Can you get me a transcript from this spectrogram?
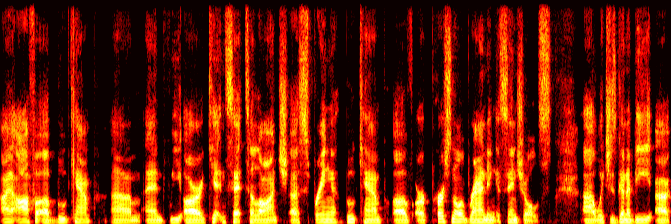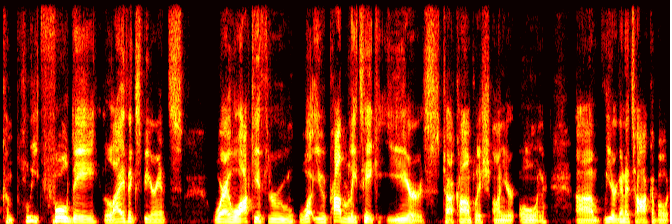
I offer a boot camp um, and we are getting set to launch a spring boot camp of our personal branding essentials, uh, which is going to be a complete full day live experience where I walk you through what you would probably take years to accomplish on your own. Um, we are going to talk about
